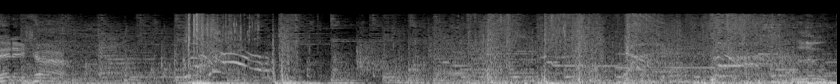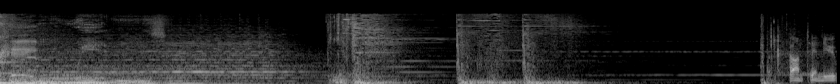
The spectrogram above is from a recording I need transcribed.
Finish her. Continue.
